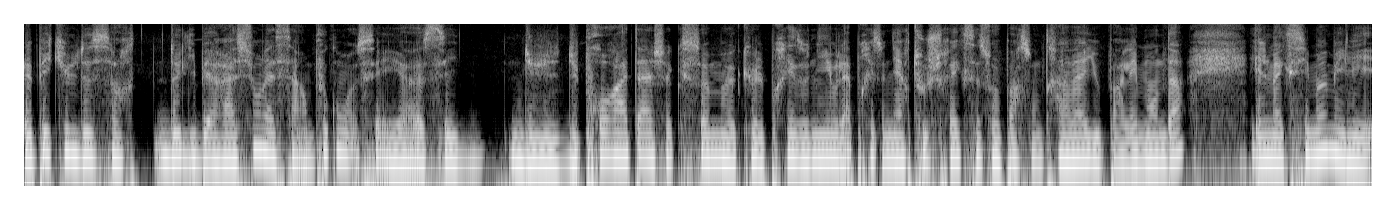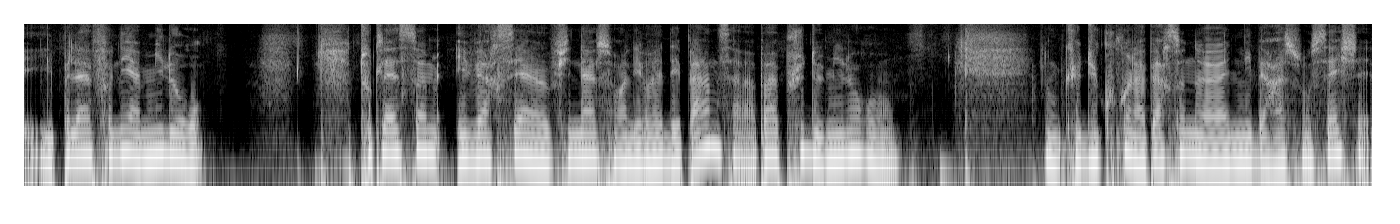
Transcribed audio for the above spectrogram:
Le pécule de, libération, là, c'est un peu c'est euh, du, prorata à chaque somme que le prisonnier ou la prisonnière toucherait, que ce soit par son travail ou par les mandats. Et le maximum, il est, plafonné à 1000 euros. Toute la somme est versée euh, au final sur un livret d'épargne, ça va pas à plus de 1000 euros. hein. Donc, euh, du coup, quand la personne a une libération sèche, elle,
